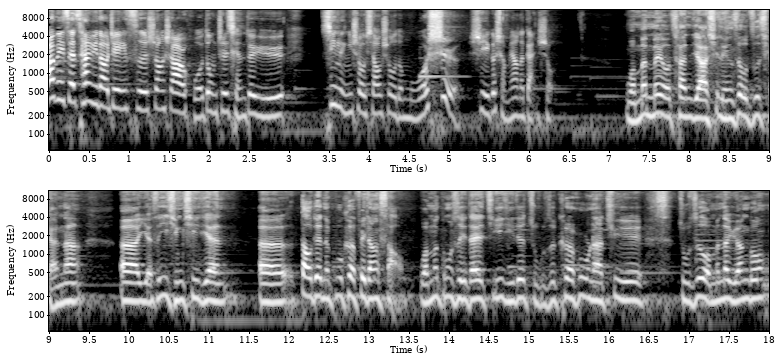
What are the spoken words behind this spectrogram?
二位在参与到这一次双十二活动之前，对于新零售销售的模式是一个什么样的感受？我们没有参加新零售之前呢，呃，也是疫情期间，呃，到店的顾客非常少。我们公司也在积极的组织客户呢，去组织我们的员工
